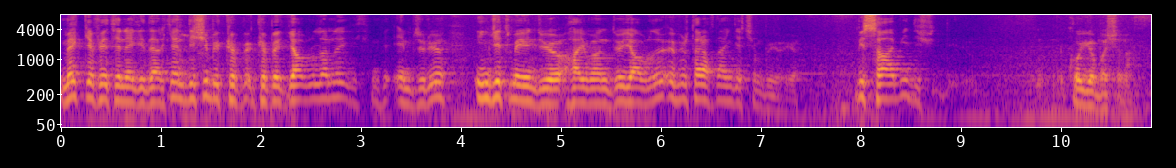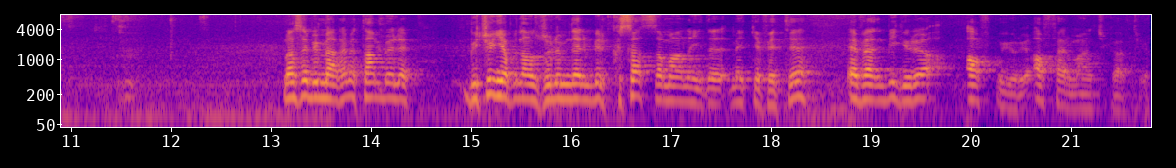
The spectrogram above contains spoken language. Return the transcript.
Mekke fethine giderken dişi bir köpek, köpek yavrularını emziriyor. İncitmeyin diyor hayvan diyor yavruları öbür taraftan geçin buyuruyor. Bir sahibi diş koyuyor başına. Nasıl bir merhamet? Tam böyle bütün yapılan zulümlerin bir kısas zamanıydı Mekke fethi. Efendim bir görüyor af buyuruyor. Af fermanı çıkartıyor.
